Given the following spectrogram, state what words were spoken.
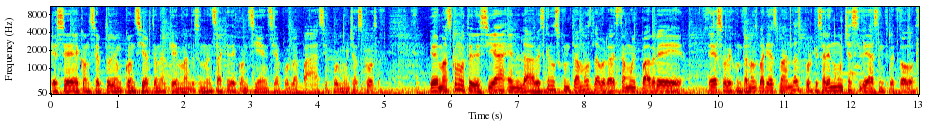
ese concepto de un concierto en el que mandes un mensaje de conciencia por la paz y por muchas cosas. Y además, como te decía, en la vez que nos juntamos, la verdad está muy padre eso, de juntarnos varias bandas, porque salen muchas ideas entre todos.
